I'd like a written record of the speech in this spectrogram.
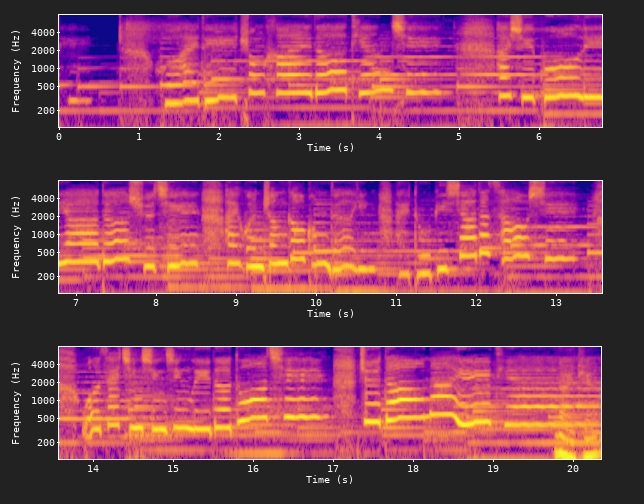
听。我爱地中海的天晴。爱西伯利亚的雪景，爱万丈高空的鹰，爱肚皮下的草席。我在尽心尽力的多情，直到那一天。那一天，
